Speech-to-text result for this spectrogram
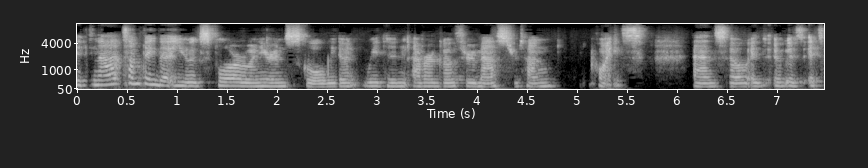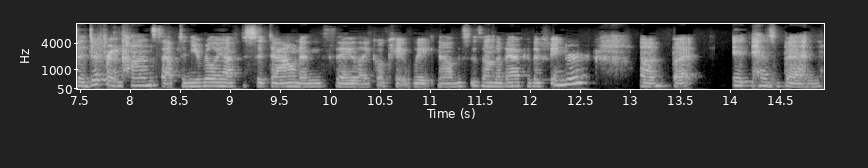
It's not something that you explore when you're in school. We don't. We didn't ever go through master Tung points, and so it, it was. It's a different concept, and you really have to sit down and say like, okay, wait, now this is on the back of the finger, uh, but it has been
